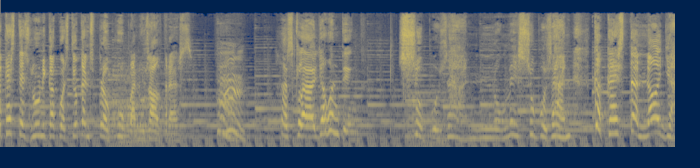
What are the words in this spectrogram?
Aquesta és l'única qüestió que ens preocupa a nosaltres. És clar, ja ho entenc. Suposant, només suposant, que aquesta noia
